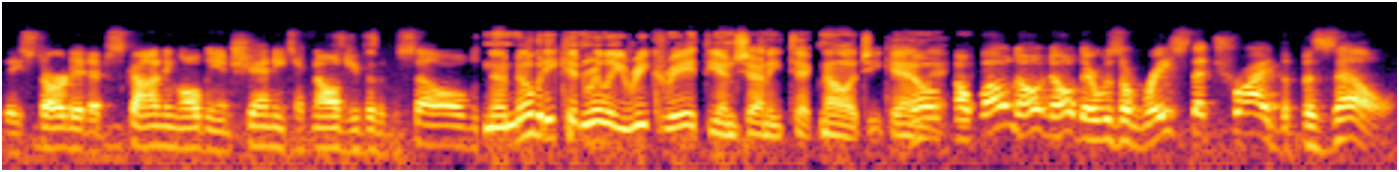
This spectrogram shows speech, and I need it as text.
they started absconding all the Anshani technology for themselves. Now nobody can really recreate the Anshani technology, can No, they? no, well, no, no. There was a race that tried the Bezel.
